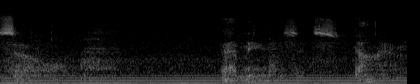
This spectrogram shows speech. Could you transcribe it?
So that means it's time.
